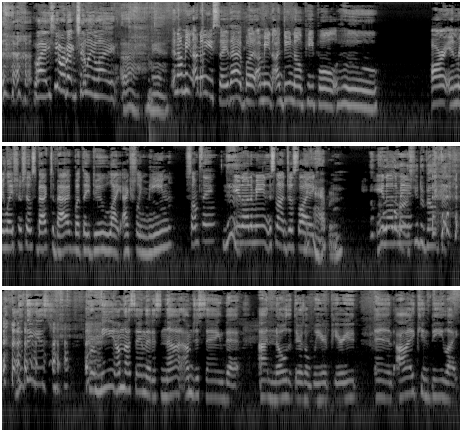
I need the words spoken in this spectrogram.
like she over back chilling, like, ah, man. And I mean, I know you say that, but I mean, I do know people who are in relationships back to back, but they do like actually mean something. Yeah. You know what I mean? It's not just like, It can happen. You know what I mean? You develop that. the thing is, for me, I'm not saying that it's not. I'm just saying that I know that there's a weird period, and I can be like,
